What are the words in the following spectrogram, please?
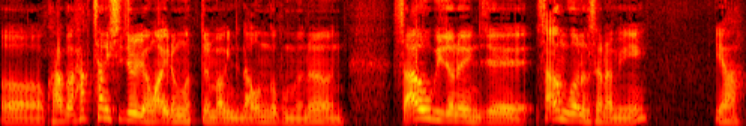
어, 과거 학창 시절 영화 이런 것들 막 이제 나오는 거 보면은 싸우기 전에 이제 싸움 거는 사람이 야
